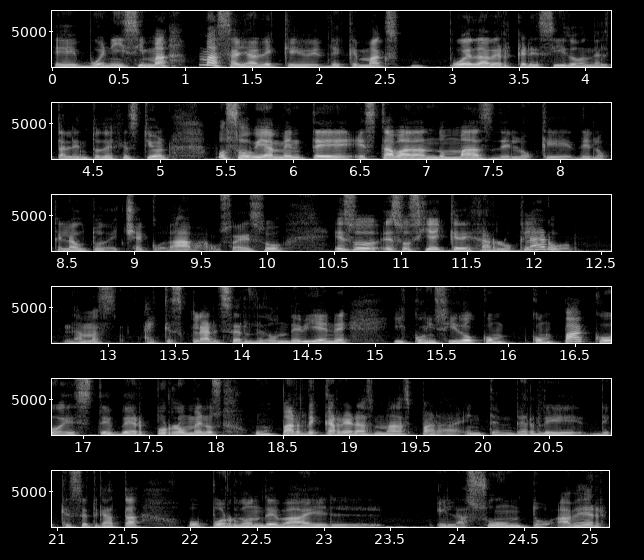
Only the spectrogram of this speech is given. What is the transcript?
eh, buenísima, más allá de que, de que Max pueda haber crecido en el talento de gestión, pues obviamente estaba dando más de lo que, de lo que el auto de Checo daba. O sea, eso, eso, eso sí hay que dejarlo claro. Nada más hay que esclarecer de dónde viene y coincido con, con Paco, este, ver por lo menos un par de carreras más para entender de, de qué se trata o por dónde va el, el asunto. A ver,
